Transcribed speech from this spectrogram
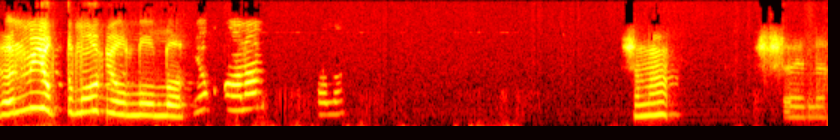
Ben mi yaptım abi Allah Allah. Yok anam. Allah. Şunu şöyle.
